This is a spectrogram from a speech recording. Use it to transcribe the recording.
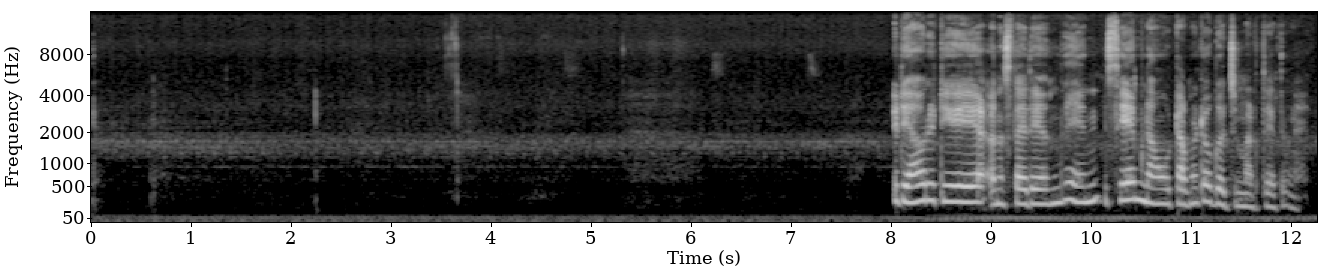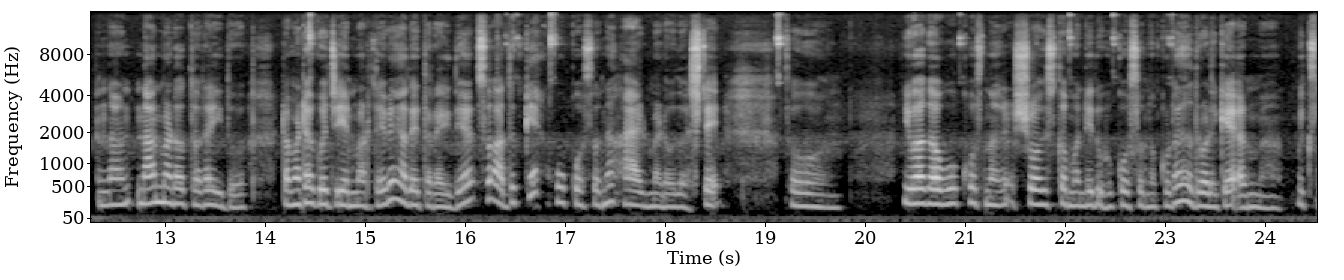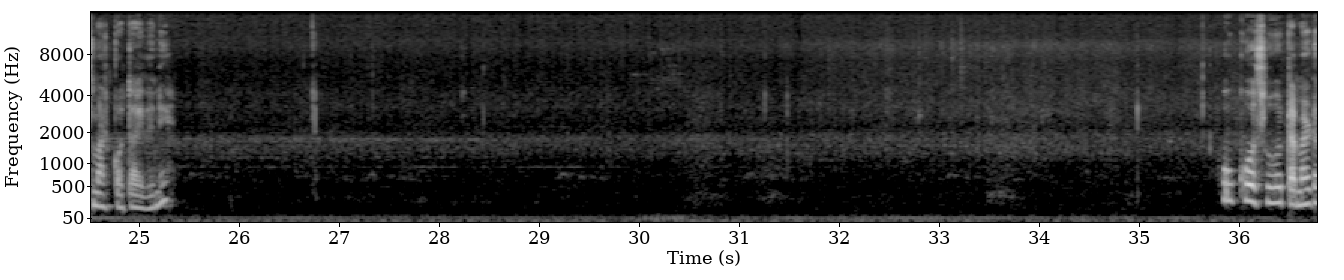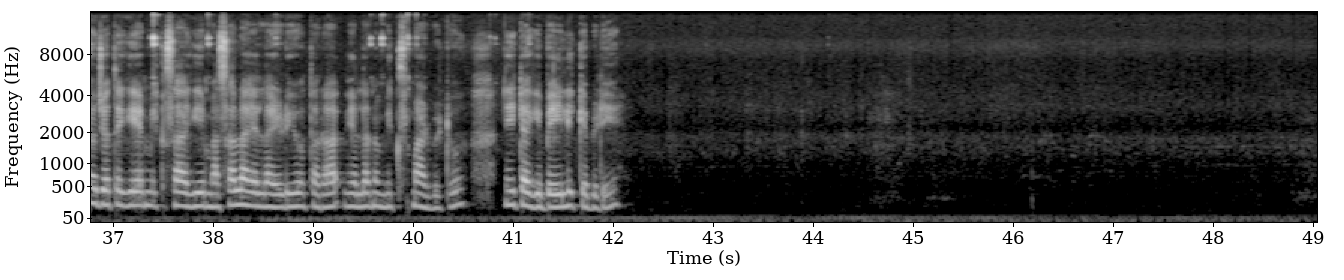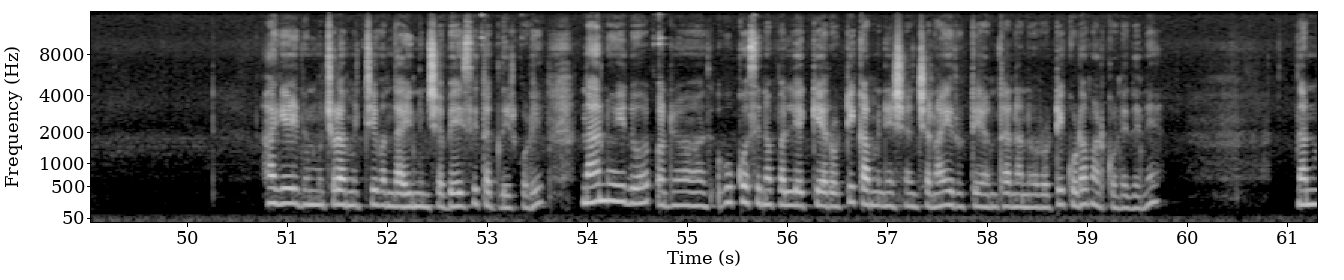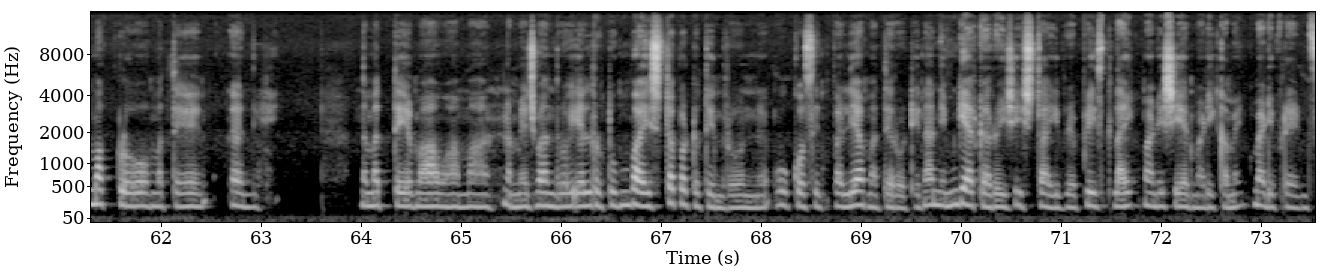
ಇದು ಯಾವ ರೀತಿ ಅನ್ನಿಸ್ತಾ ಇದೆ ಅಂದರೆ ಸೇಮ್ ನಾವು ಟೊಮೆಟೊ ಗೊಜ್ಜು ಮಾಡ್ತಾಯಿದ್ದೇವೆ ನಾನು ನಾನು ಮಾಡೋ ಥರ ಇದು ಟೊಮೆಟೊ ಗೊಜ್ಜು ಏನು ಮಾಡ್ತೇವೆ, ಅದೇ ಥರ ಇದೆ. ಸೊ ಅದಕ್ಕೆ ಹೂಕೋಸನ್ನು ಆ್ಯಡ್ ಮಾಡೋದು ಅಷ್ಟೇ. ಸೊ ಇವಾಗ ಹೂಕೋಸನ್ನ ಶೋಧಿಸ್ಕೊಂಬಂದಿದ್ದು ಹೂಕೋಸನ್ನು ಕೂಡ ಅದರೊಳಗೆ ಮಿಕ್ಸ್ ಮಾಡ್ಕೊತಾ ಇದ್ದೀನಿ. ಹೂಕೋಸು ಟೊಮೆಟೊ ಜೊತೆಗೆ ಮಿಕ್ಸ್ ಆಗಿ ಮಸಾಲ ಎಲ್ಲ ಹಿಡಿಯೋ ಥರ ಎಲ್ಲನೂ ಮಿಕ್ಸ್ ಮಾಡಿಬಿಟ್ಟು ನೀಟಾಗಿ ಬೇಯಲಿಕ್ಕೆ ಬಿಡಿ. ಹಾಗೆ ಇದನ್ನು ಮುಚ್ಚಳ ಮುಚ್ಚಿ ಒಂದು ಐದು ನಿಮಿಷ ಬೇಯಿಸಿ ತೆಗೆದಿಟ್ಕೊಡಿ. ನಾನು ಇದು ಹೂಕೋಸಿನ ಪಲ್ಯಕ್ಕೆ ರೊಟ್ಟಿ ಕಾಂಬಿನೇಷನ್ ಚೆನ್ನಾಗಿರುತ್ತೆ ಅಂತ ನಾನು ರೊಟ್ಟಿ ಕೂಡ ಮಾಡ್ಕೊಂಡಿದ್ದೀನಿ. ನನ್ನ ಮಕ್ಕಳು ಮತ್ತು ನಮ್ಮತ್ತೆ, ಮಾವ, ಅಮ್ಮ, ನಮ್ಮ ಯಜಮಾನ್ರು ಎಲ್ಲರೂ ತುಂಬ ಇಷ್ಟಪಟ್ಟು ತಿಂದರು ಹೂಕೋಸಿನ ಪಲ್ಯ ಮತ್ತು ರೊಟ್ಟಿನ. ನಿಮ್ಗೆ ಯಾರಿಗಾರು ಇಷ್ಟ ಆಗಿದ್ದರೆ ಪ್ಲೀಸ್ ಲೈಕ್ ಮಾಡಿ ಶೇರ್ ಮಾಡಿ ಕಮೆಂಟ್ ಮಾಡಿ ಫ್ರೆಂಡ್ಸ್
